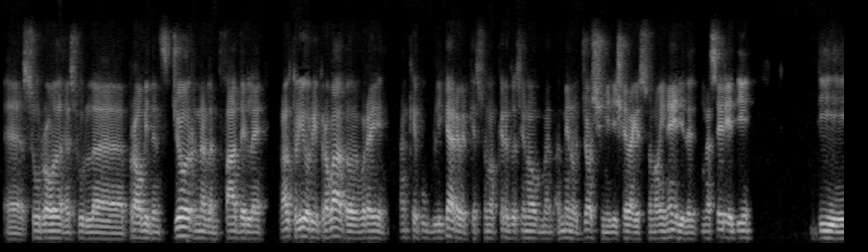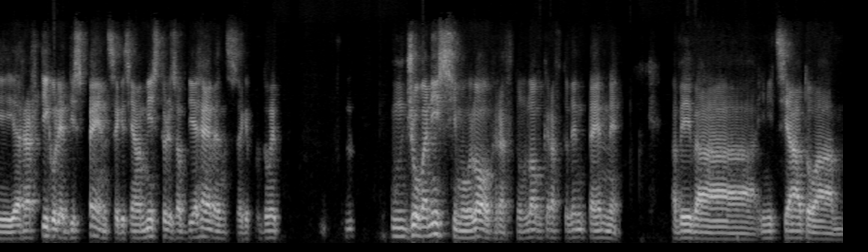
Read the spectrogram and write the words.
eh, sul, sul, Providence Journal, fa delle... Tra l'altro io ho ritrovato, vorrei anche pubblicare perché sono, credo siano, almeno Josh mi diceva che sono inedite, una serie di, di articoli e dispense che si chiama Mysteries of the Heavens, che, dove un giovanissimo Lovecraft, un Lovecraft ventenne, aveva iniziato a,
